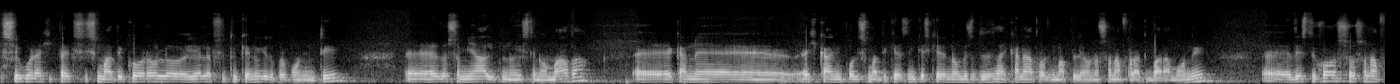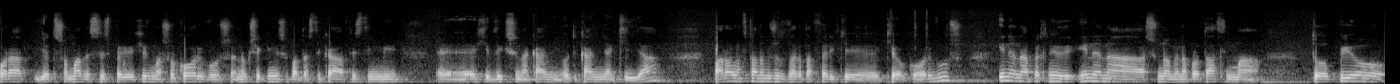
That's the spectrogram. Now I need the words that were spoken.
σίγουρα έχει παίξει σημαντικό ρόλο η έλευση του καινούργιου του προπονητή. Ε, έδωσε μια άλλη πνοή στην ομάδα. Ε, έκανε, έχει κάνει πολύ σημαντικές νίκες και νομίζω ότι δεν θα έχει κανένα πρόβλημα πλέον όσον αφορά την παραμονή. Ε, Δυστυχώς, όσον αφορά για τις ομάδες της περιοχής μας, ο κόρυβος, ενώ ξεκίνησε φανταστικά αυτή τη στιγμή, ε, έχει δείξει να κάνει, ότι κάνει μια κοιλιά. Παρ' όλα αυτά, νομίζω ότι θα καταφέρει και, και ο κόρυβος. Είναι ένα παιχνίδι, είναι ένα, συγγνώμη, ένα πρωτάθλημα το οποίο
